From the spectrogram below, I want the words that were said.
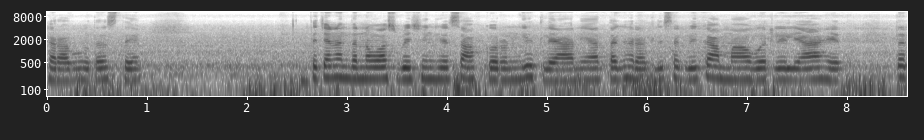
खराब होत असते. त्याच्यानंतरनं वॉश बेसिंग हे साफ करून घेतले आणि आता घरातली सगळी कामं आवरलेली आहेत. तर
